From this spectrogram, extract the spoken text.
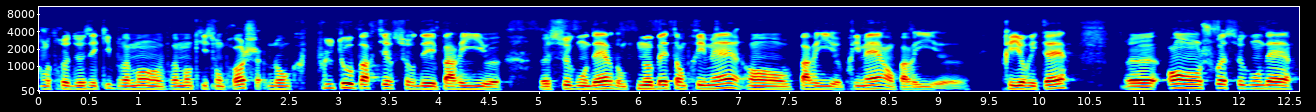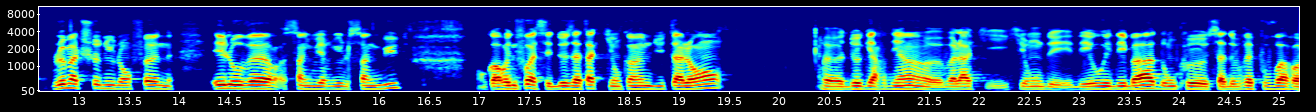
entre deux équipes vraiment, qui sont proches. Donc plutôt partir sur des paris euh, secondaires, donc no bet en primaire, en paris primaire, en paris prioritaire. en choix secondaire, le match nul en fun et l'over 5,5 buts. Encore une fois, c'est deux attaques qui ont quand même du talent. Euh, deux gardiens euh, voilà qui, qui ont des, des, hauts et des bas donc euh, ça devrait pouvoir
